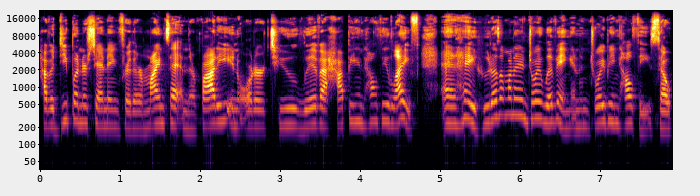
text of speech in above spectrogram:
have a deep understanding for their mindset and their body in order to live a happy and healthy life. And hey, who doesn't want to enjoy living and enjoy being healthy? So,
